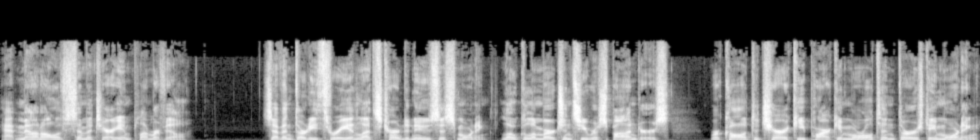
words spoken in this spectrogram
at Mount Olive Cemetery in Plumerville. 733 and let's turn to news this morning. Local emergency responders were called to Cherokee Park in Morrilton Thursday morning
